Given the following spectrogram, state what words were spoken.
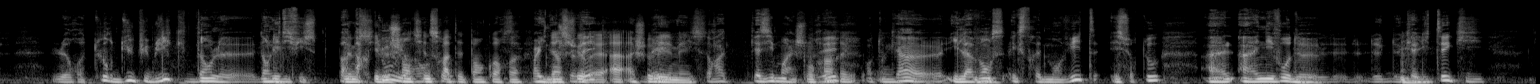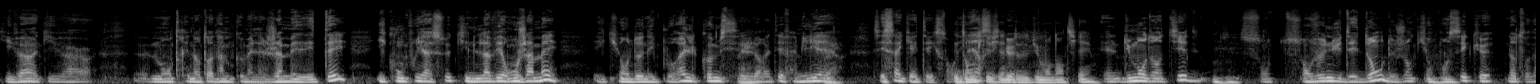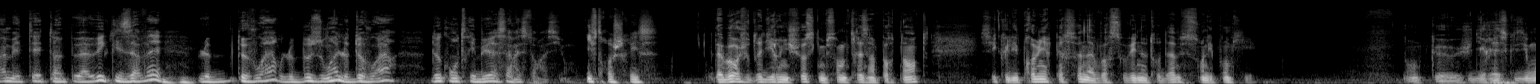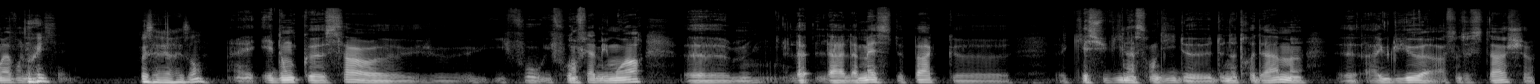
le retour du public dans le dans l'édifice. Même si le chantier ne sera peut-être pas encore euh, bien sûr achevé, mais, il sera quasiment achevé. En tout cas, euh, il avance extrêmement vite et surtout à un, niveau de, de, qualité qui qui va qui va euh, montrer Notre-Dame comme elle n'a jamais été, y compris à ceux qui ne la verront jamais et qui ont donné pour elle comme si elle leur était familière. C'est ça qui a été extraordinaire. Des dons qui viennent du monde entier. Du monde entier mhm. sont, sont, venus des dons de gens qui ont mhm. pensé que Notre-Dame était un peu avec, qu'ils avaient mhm. le devoir, le besoin, le devoir de contribuer à sa restauration. Yves Trocheris. D'abord, je voudrais dire une chose qui me semble très importante, c'est que les premières personnes à avoir sauvé Notre-Dame, ce sont les pompiers. Donc, euh, je dirais, excusez-moi, avant les oui. Vous avez raison. Et, donc, euh, ça, euh, il, faut, il faut en faire mémoire. Euh, la, messe de Pâques euh, qui a suivi l'incendie de, Notre-Dame euh, a eu lieu à, Saint-Eustache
